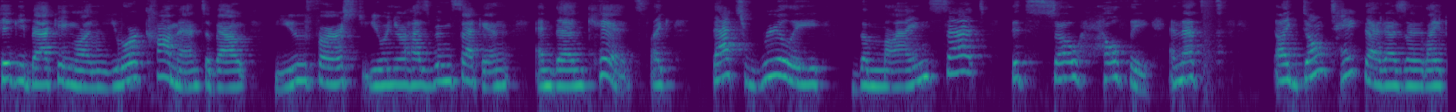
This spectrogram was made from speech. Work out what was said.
piggybacking on your comment about you first, you and your husband second, and then kids. Like that's really the mindset that's so healthy. And that's like, don't take that as a like,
